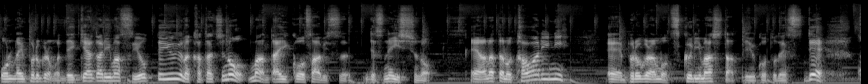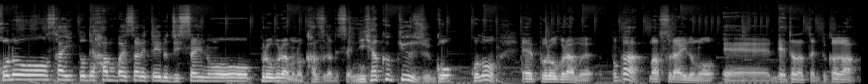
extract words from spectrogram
う、オンラインプログラムが出来上がりますよっていうような形の、まあ、代行サービスですね、一種の。えーあなたの代わりに、えープログラムを作りましたっていうことです。で、このサイトで販売されている実際のプログラムの数がですね、295個の、えープログラムとか、まあ、スライドの、えーデータだったりとかが、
